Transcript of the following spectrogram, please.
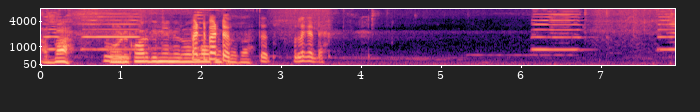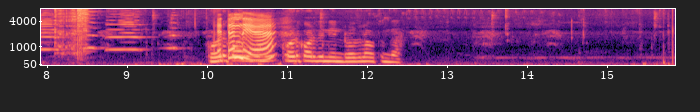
అబ్బా కోడి కూర తిని పట్టు పట్టు. ఉల్లగడ్డ. ఎట్టండి? కోడి కూర తిని రోజులు అవుతుందా మ్మ్.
